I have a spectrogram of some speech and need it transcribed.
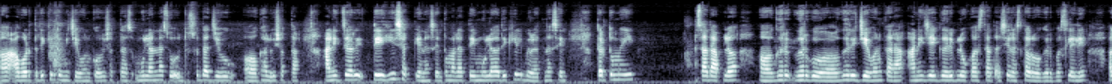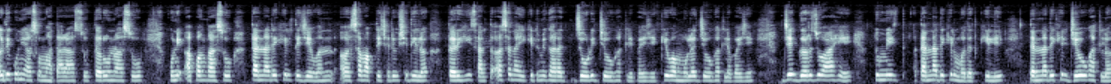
आवडतं देखील तुम्ही जेवण करू शकता. मुलांना सु सुद्धा जेव घालू शकता. आणि जर तेही शक्य नसेल तुम्हाला ते मुलं देखील मिळत नसेल तर तुम्ही साधं आपलं घर घर घरी जेवण करा आणि जे गरीब लोक असतात असे रस्त्यावर वगैरे बसलेले अगदी कुणी असो म्हातारा असो तरुण असो कुणी अपंग असो त्यांना देखील ते जेवण समाप्तीच्या दिवशी दिलं तरीही चालतं. असं नाही की तुम्ही घरात जोडीत जेव घातली पाहिजे किंवा मुलं जेव घातलं पाहिजे. जे गरजू आहे तुम्ही त्यांना देखील मदत केली त्यांना देखील जेव घातलं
